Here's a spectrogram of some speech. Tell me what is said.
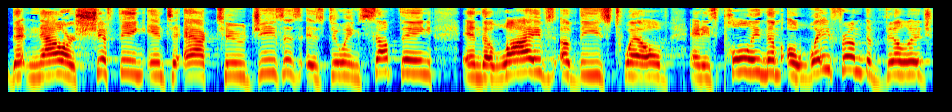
that now are shifting into Act 2. Jesus is doing something in the lives of these 12 and he's pulling them away from the village,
